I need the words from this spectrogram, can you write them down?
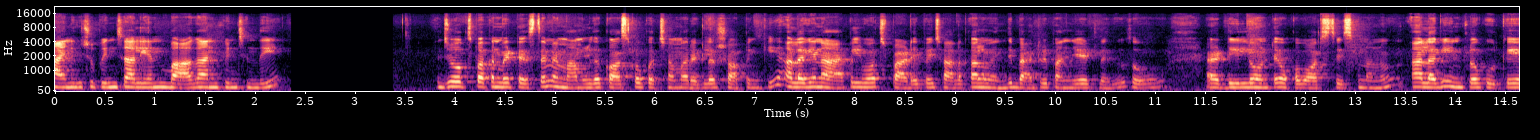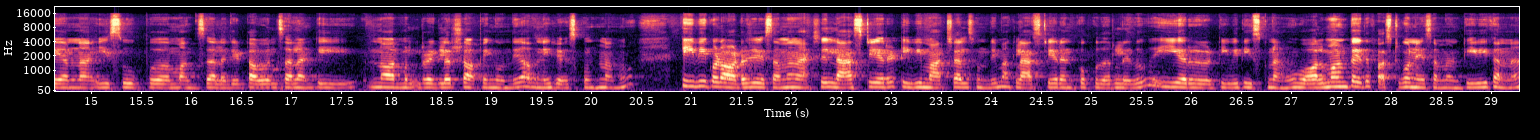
ఆయనకి చూపించాలి అని బాగా అనిపించింది. జోక్స్ పక్కన పెట్టేస్తే మేము మామూలుగా కాస్ట్కోకి వచ్చాము మా రెగ్యులర్ షాపింగ్కి. అలాగే నా యాపిల్ వాచ్ పాడైపోయి చాలా కాలం అయింది. బ్యాటరీ పనిచేయట్లేదు. సో డీల్లో ఉంటే ఒక వాచ్ తీసుకున్నాను. అలాగే ఇంట్లో కూరికే ఏమన్నా ఈ సూప్ మగ్స్ అలాగే టవల్స్ అలాంటి నార్మల్ రెగ్యులర్ షాపింగ్ ఉంది అవన్నీ చేసుకుంటున్నాము. టీవీ కూడా ఆర్డర్ చేసాము మేము యాక్చువల్లీ లాస్ట్ ఇయర్ టీవీ మార్చాల్సి ఉంది. మాకు లాస్ట్ ఇయర్ ఎందుకో కుదరలేదు. ఈ ఇయర్ టీవీ తీసుకున్నాము. వాల్ మౌంట్ అయితే ఫస్ట్ కొనేసాం మేము టీవీ కన్నా.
